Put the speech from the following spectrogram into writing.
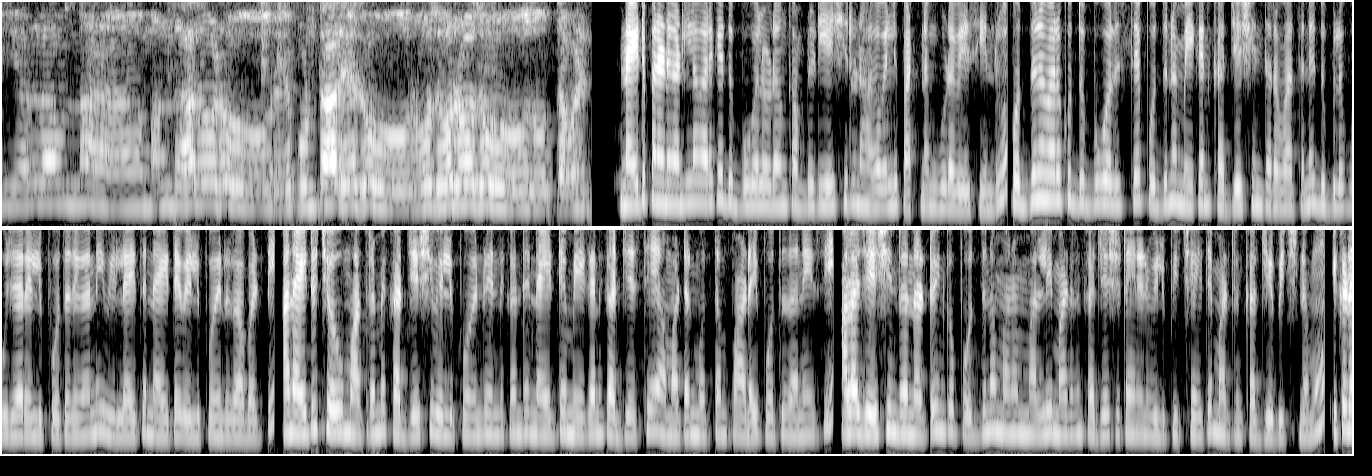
ఇయ్యాల ఉన్న మందాదోడు రేపుంటా లేదు రోజు రోజు చూస్తామంటే నైట్ పన్నెండు గంటల వరకే దుబ్బు కొలవడం కంప్లీట్ చేసిరు నాగవెల్లి పట్నం కూడా వేసిండ్రు పొద్దున వరకు దుబ్బు కొలిస్తే పొద్దున మేకని కట్ చేసిన తర్వాతనే దుబ్బుల పూజారి వెళ్ళిపోతుంది కానీ వీళ్ళైతే నైటే వెళ్ళిపోయినారు కాబట్టి ఆ నైట్ చెవు మాత్రమే కట్ చేసి వెళ్ళిపోయినరు ఎందుకంటే నైటే మేకని కట్ చేస్తే ఆ మటన్ మొత్తం పాడైపోతుంది అనేసి అలా చేసిండ్రు అన్నట్టు ఇంకా పొద్దున మనం మళ్ళీ మటన్ కట్ చేసేటైన పిలిపించి అయితే మటన్ కట్ చేపించినాము. ఇక్కడ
